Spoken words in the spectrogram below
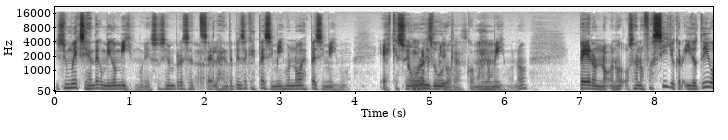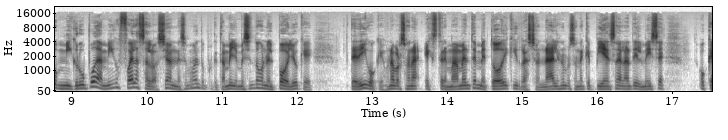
yo soy muy exigente conmigo mismo y eso siempre, la gente piensa que es pesimismo, no es pesimismo. Es que soy muy duro conmigo mismo, ¿no? Pero no, no, o sea, no fue así. Yo creo, y yo te digo, mi grupo de amigos fue la salvación en ese momento, porque también yo me siento con el pollo, que te digo que es una persona extremadamente metódica y racional, es una persona que piensa adelante y él me dice, ok,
